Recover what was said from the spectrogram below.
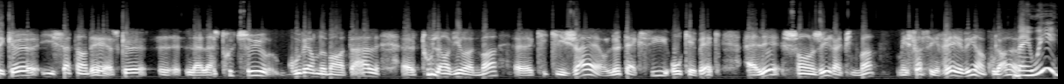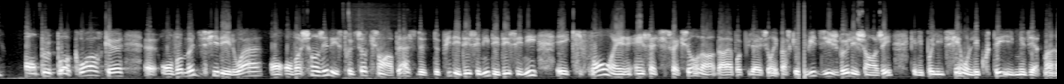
c'est que il s'attendait à ce que euh, la, la, structure gouvernementale, euh, tout l'environnement euh, qui, qui gère le taxi au Québec allait changer rapidement. Mais ça, c'est rêvé en couleur. Ben oui on peut pas croire que euh, on va modifier des lois, on, on, va changer des structures qui sont en place de, depuis des décennies, des décennies, et qui font insatisfaction dans, dans, la population. Et parce que lui dit, je veux les changer, que les politiciens vont l'écouter immédiatement,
